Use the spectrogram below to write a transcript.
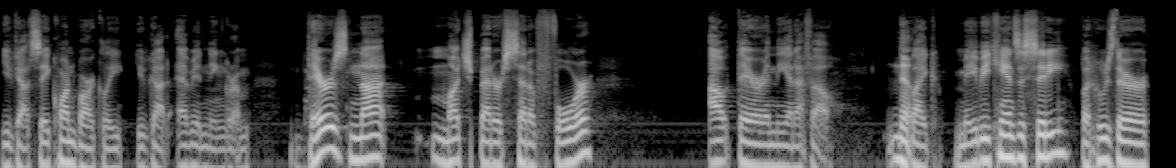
you've got Saquon Barkley, you've got Evan Engram. There's not much better set of four out there in the NFL no, like maybe Kansas City, but who's their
